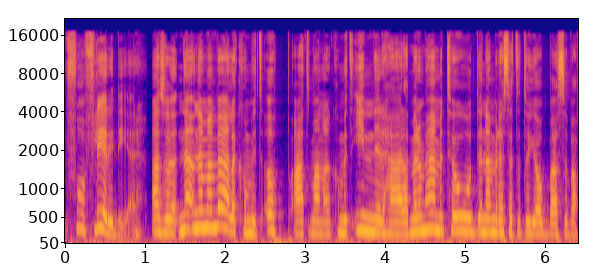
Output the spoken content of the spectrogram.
få fler idéer. Alltså när, när, man väl har kommit upp, att man har kommit in i det här, att med de här metoderna, med det sättet att jobba så bara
